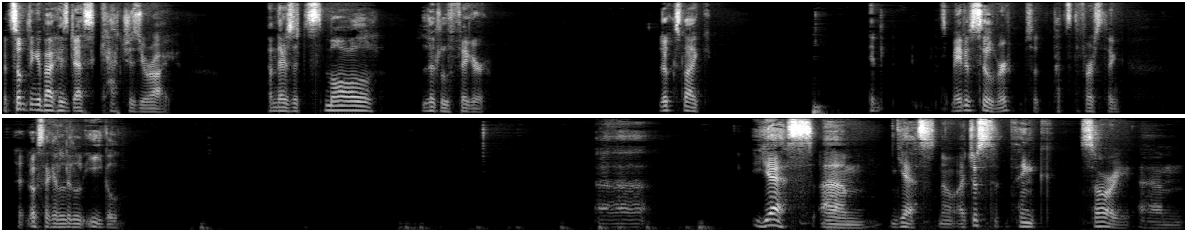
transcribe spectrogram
But something about his desk catches your eye. And there's a small little figure. Looks like it's made of silver, so that's the first thing. It looks like a little eagle. Yes. Um yes. No, I just think sorry. Um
